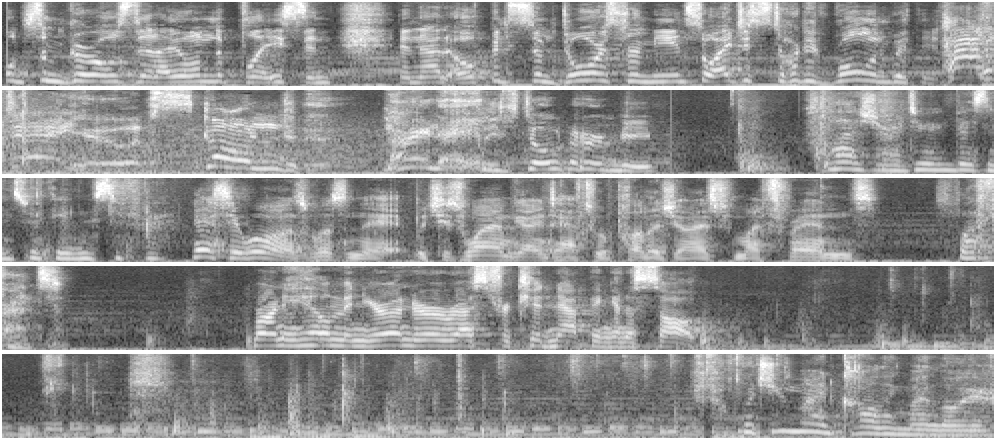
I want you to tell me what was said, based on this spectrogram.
Told some girls that I owned the place, and, and that opened some doors for me, and so I just started rolling with it. How dare you abscond my name? Please don't hurt me. Pleasure doing business with you, Lucifer. Yes, it was, wasn't it? Which is why I'm going to have to apologize for my friends. What friends? Ronnie Hillman, you're under arrest for kidnapping and assault. Would you mind calling my lawyer?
